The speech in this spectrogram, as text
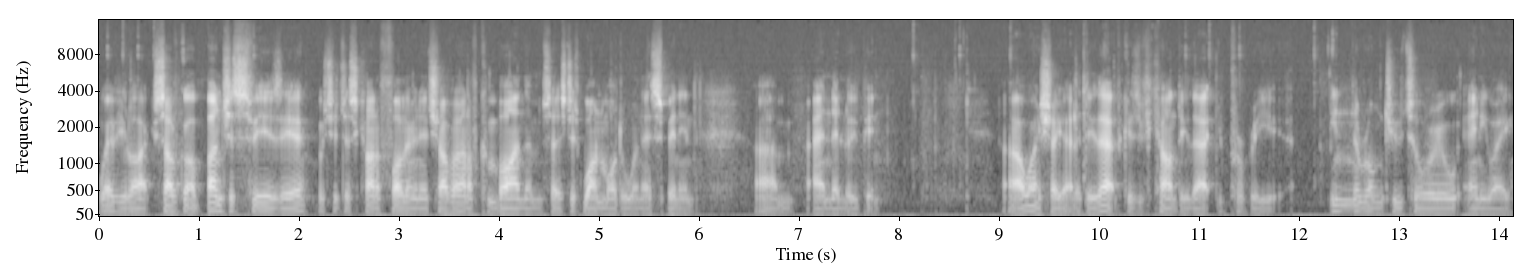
whatever you like. So I've got a bunch of spheres here which are just kind of following each other and I've combined them so it's just one model and they're spinning um, and they're looping. I won't show you how to do that because if you can't do that you're probably in the wrong tutorial anyway.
